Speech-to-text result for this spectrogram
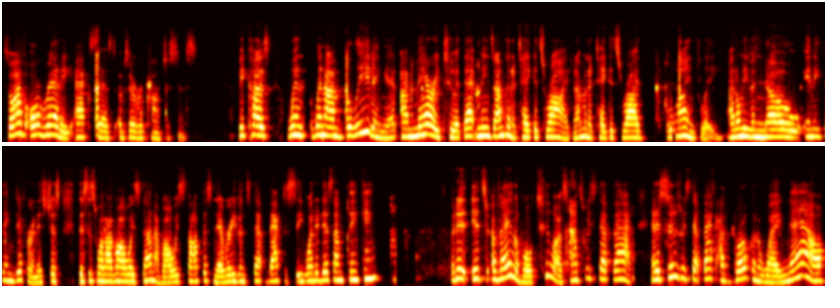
so i've already accessed observer consciousness because when when i'm believing it i'm married to it that means i'm going to take its ride and i'm going to take its ride blindly. I don't even know anything different. It's just this is what I've always done. I've always thought this, never even stepped back to see what it is I'm thinking. But it, it's available to us once we step back. And as soon as we step back, I've broken away. Now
